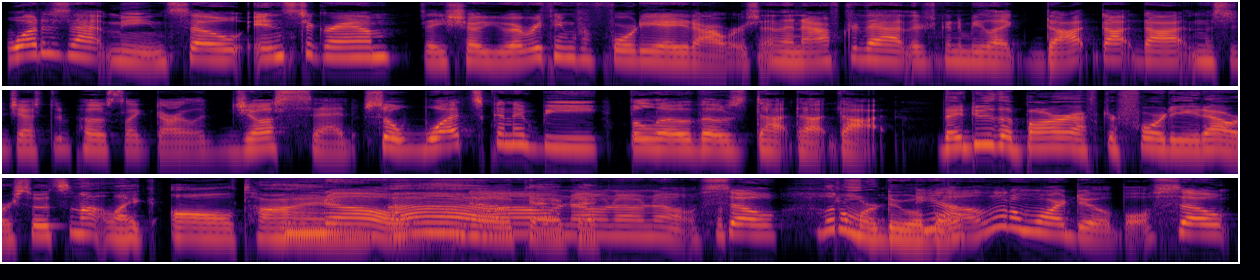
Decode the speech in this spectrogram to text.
What does that mean? So Instagram, they show you everything for 48 hours. And then after that, there's going to be like dot, dot, dot in the suggested post, like Darla just said. So what's going to be below those dot, dot, dot? They do the bar after 48 hours. So it's not like all time. No, Oh, no, okay, okay. no, no, no. So A little more doable. Yeah, a little more doable. So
